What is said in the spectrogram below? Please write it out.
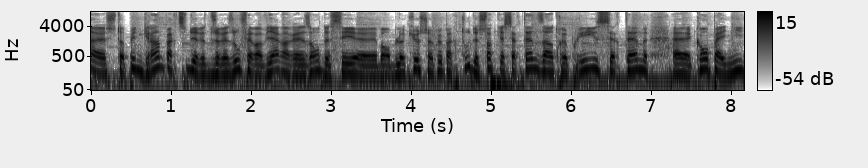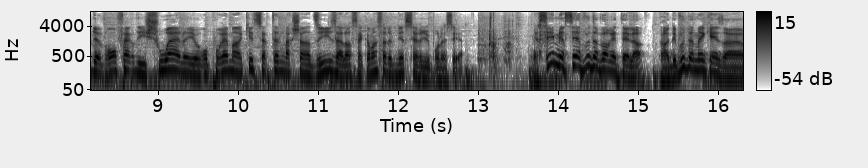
euh, stopper une grande partie du, du réseau ferroviaire en raison de ces euh, bon, blocus un peu partout, de sorte que certaines entreprises, certaines euh, compagnies devront faire des choix. Là, et on pourrait manquer de certaines marchandises. Alors, ça commence à devenir sérieux pour le CN. Merci, merci à vous d'avoir été là. Rendez-vous demain 15h.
